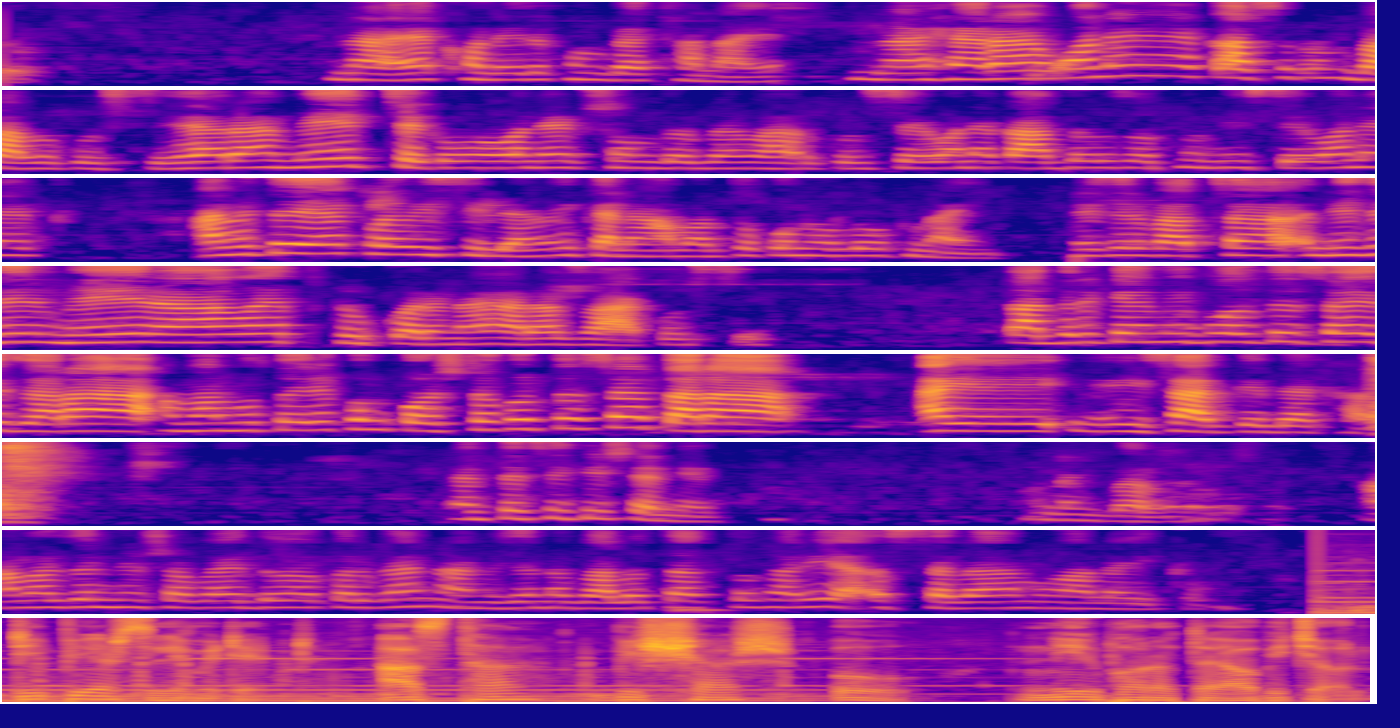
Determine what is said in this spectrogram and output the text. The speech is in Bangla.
না, এখন এরকম ব্যথা নাই। না, হেরা অনেক আচরণ ভালো করছে। হেরা মেয়ের থেকেও অনেক সুন্দর ব্যবহার করছে, অনেক আদর যত্ন নিচ্ছে, অনেক আমি তো একলাই ছিলাম, এখানে আমার তো কোনো লোক নাই। নিজের বাচ্চা, নিজের মেয়েরাও এতটুক করে না এরা যা করছে। তাদেরকে আমি বলতে চাই, যারা আমার মতো এরকম কষ্ট করতেছে, তারা আই এই স্যারকে দেখা এতে চিকিৎসা নিয়ে অনেক ভালো। আমার জন্য সবাই দোয়া করবেন, আমি যেন ভালো থাকতে পারি। আসসালামু আলাইকুম। ডিপিয়ার্স লিমিটেড, আস্থা, বিশ্বাস ও নির্ভরতায় অবিচল।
